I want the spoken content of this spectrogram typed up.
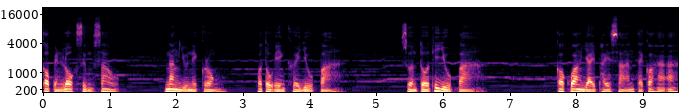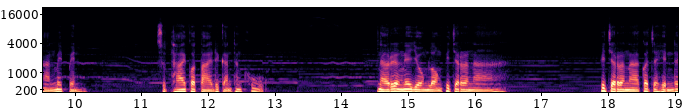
ก็เป็นโรคซึมเศร้า นั่งอยู่ในกรง เพราะตัวเองเคยอยู่ป่า ส่วนตัวที่อยู่ป่า ก็กว้างใหญ่ไพศาลแต่ก็หาอาหารไม่เป็น สุดท้ายก็ตายด้วยกันทั้งคู่นะเรื่องนี้โยมลองพิจารณา พิจารณาก็จะเห็นได้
